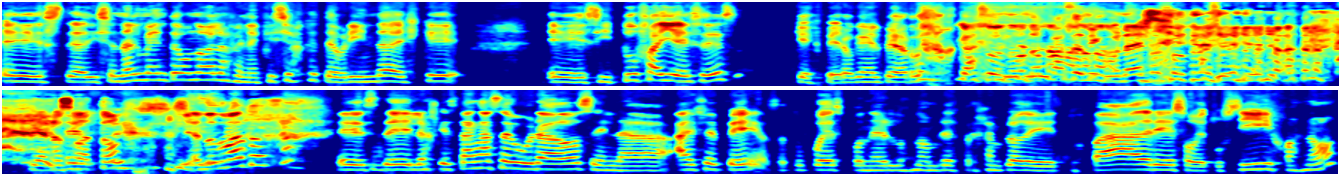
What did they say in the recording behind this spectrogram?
este, adicionalmente, uno de los beneficios que te brinda es que eh, si tú falleces, que espero que en el peor de los casos no nos pase a ninguna de nosotras, Ya nos mató. este, ya nos mató. Este, los que están asegurados en la AFP, o sea, tú puedes poner los nombres, por ejemplo, de tus padres o de tus hijos, ¿no?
